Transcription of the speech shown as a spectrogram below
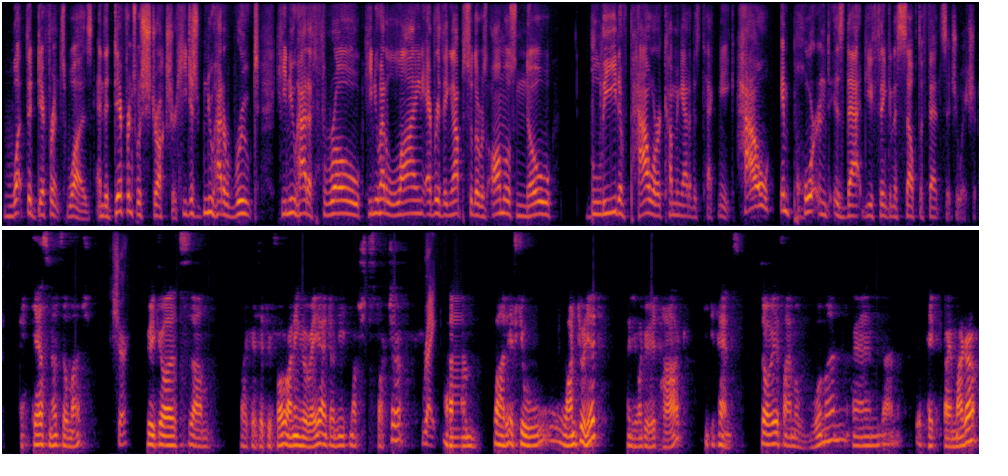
what the difference was. And the difference was structure. He just knew how to root. He knew how to throw. He knew how to line everything up. So there was almost no bleed of power coming out of his technique. How important is that, do you think, in a self defense situation? I guess not so much. Sure. Because, um, like I said before, running away, I don't need much structure. Right. Um, but if you want to hit and you want to hit hard, it depends. So if I'm a woman and I'm attacked by mugger,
